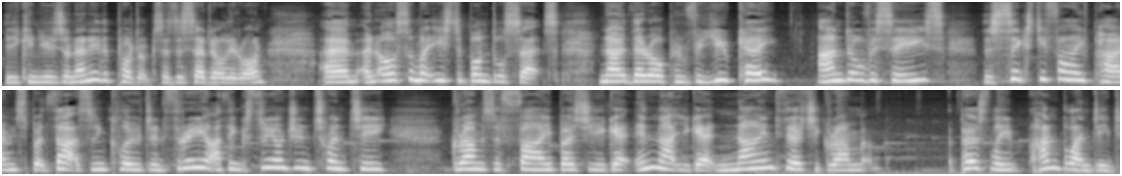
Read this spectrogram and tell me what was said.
that you can use on any of the products as I said earlier on. Um, and also my Easter bundle sets. Now they're open for UK and overseas. There's 65 pounds but that's including three I think it's 320 grams of fibre. So you get in that you get 930 gram personally hand blended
